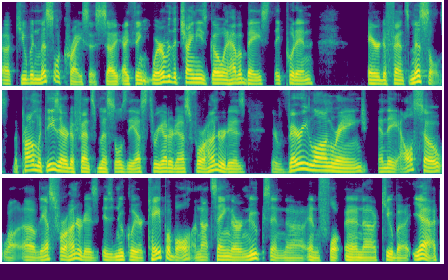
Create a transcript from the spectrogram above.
uh, Cuban Missile Crisis. I, I, think hmm. wherever the Chinese go and have a base, they put in air defense missiles. The problem with these air defense missiles, the S 300 and S 400, is they're very long range and they also well uh, the s400 is is nuclear capable i'm not saying there are nukes in uh, in in uh, cuba yet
